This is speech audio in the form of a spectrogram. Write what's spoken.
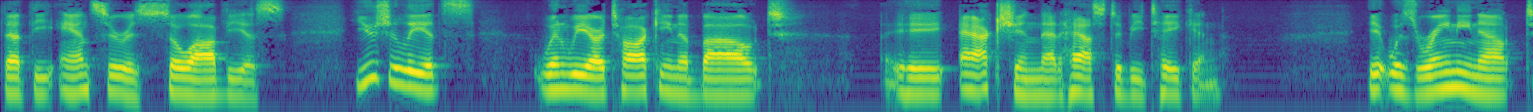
that the answer is so obvious. Usually it's when we are talking about a action that has to be taken. It was raining out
